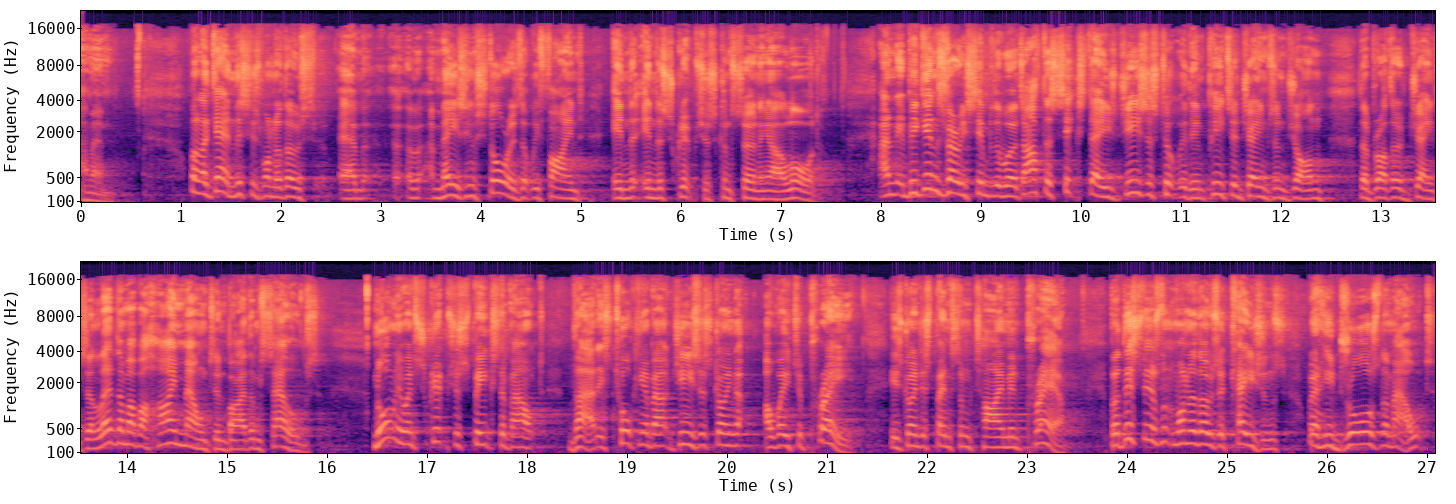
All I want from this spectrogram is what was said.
Amen. Well, again, this is one of those um, amazing stories that we find in the, in the scriptures concerning our Lord. And it begins very simply the words After six days, Jesus took with him Peter, James, and John, the brother of James, and led them up a high mountain by themselves. Normally, when scripture speaks about that, it's talking about Jesus going away to pray. He's going to spend some time in prayer. But this isn't one of those occasions where he draws them out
